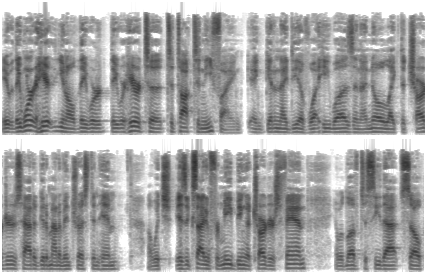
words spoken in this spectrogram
it, they weren't here, you know, they were, they were here to, to talk to Nephi and, and, get an idea of what he was. And I know like the Chargers had a good amount of interest in him, uh, which is exciting for me being a Chargers fan and would love to see that. So,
